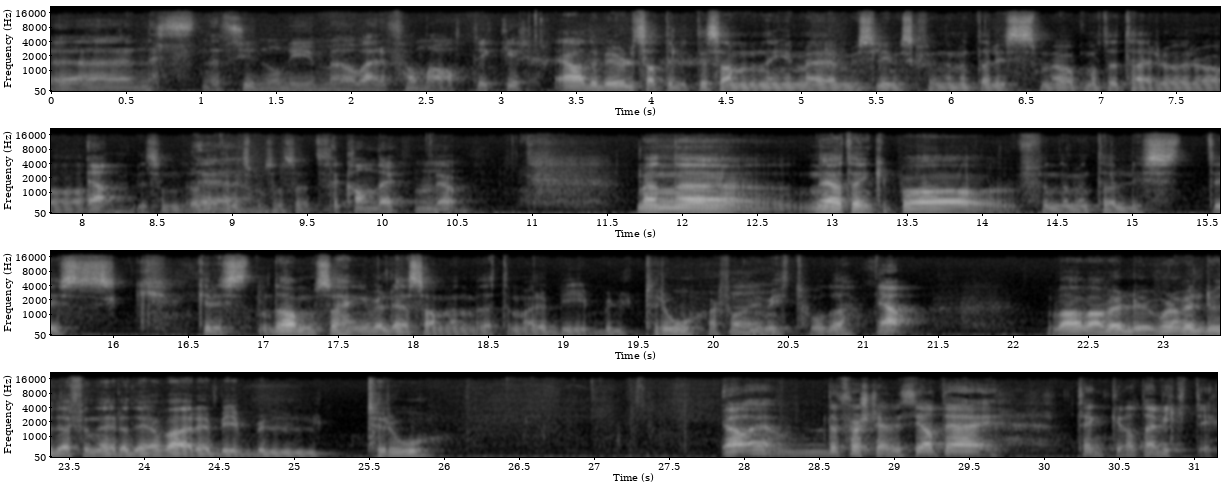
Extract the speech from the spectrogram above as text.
eh, nesten et synonym med å være fanatiker. Ja, det blir vel satt litt i sammenheng med muslimsk fundamentalisme og på en måte terror og Ja. litt sånn radikalisme sånn sett. Det kan det. Mm. Ja. Men uh, når jeg tenker på fundamentalistisk kristendom, så henger vel det sammen med dette med å være bibeltro, i hvert fall Mm. i mitt hode. ja. Hva, hva vil du, hvordan vil du definere det å være bibeltro? Ja, eh, det første jeg vil si, er at jeg tenker at det er viktig.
